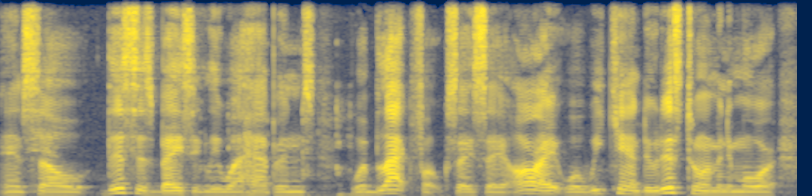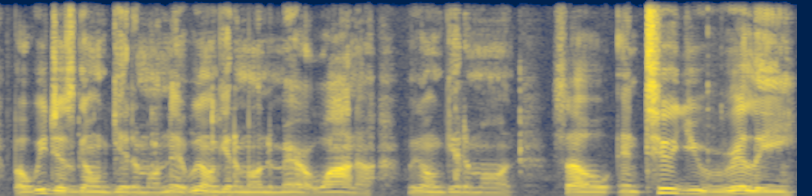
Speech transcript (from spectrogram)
And so this is basically what happens with black folks. They say, all right, well, we can't do this to them anymore, but we just going to get them on this. We're going to get them on the marijuana. We're going to get them on. So until you really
